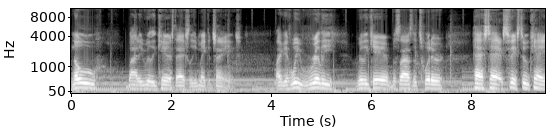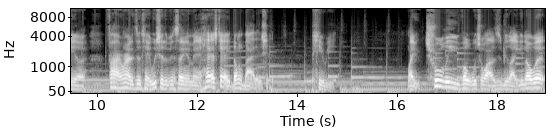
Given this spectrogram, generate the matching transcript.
nobody really cares to actually make a change. Like if we really, really cared, besides the Twitter hashtags fix 2K or fire around 2K, we should have been saying, man, hashtag don't buy this shit. Period. Like truly vote with your wallet. Just be like, you know what?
